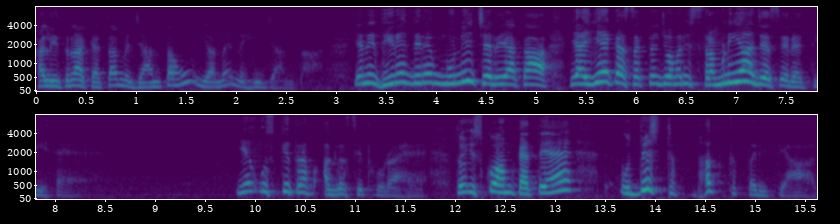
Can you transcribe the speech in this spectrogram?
खाली इतना कहता, मैं जानता हूँ या मैं नहीं जानता? यानी धीरे धीरे मुनिचर्या का या ये कह सकते हैं जो हमारी श्रमणिया जैसे रहती है, ये उसकी तरफ़ अग्रसित हो रहा है। तो इसको हम कहते हैं उद्दिष्ट भक्त परित्याग।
